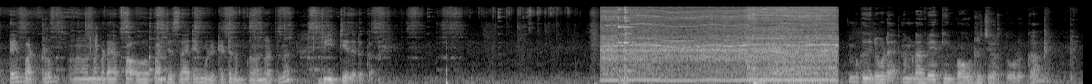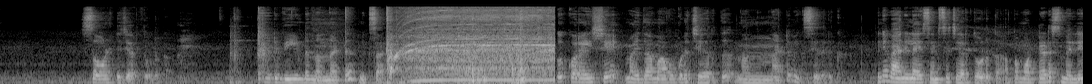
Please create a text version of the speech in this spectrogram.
മുട്ടയും ബട്ടറും നമ്മുടെ പഞ്ചസാരയും കൂടി ഇട്ടിട്ട് നമുക്ക് നന്നായിട്ടൊന്ന് ബീറ്റ് ചെയ്തെടുക്കാം. നമുക്കിതിലൂടെ നമ്മുടെ ബേക്കിംഗ് പൗഡർ ചേർത്ത് കൊടുക്കാം. സോൾട്ട് ചേർത്ത് കൊടുക്കാം. എന്നിട്ട് വീണ്ടും നന്നായിട്ട് മിക്സ് ആക്കാം. നമുക്ക് കുറേശ്ശെ മൈദാമാവും കൂടെ ചേർത്ത് നന്നായിട്ട് മിക്സ് ചെയ്തെടുക്കാം. പിന്നെ വാനില എസൻസ് ചേർത്ത് കൊടുക്കുക അപ്പോൾ മുട്ടയുടെ സ്മെല്ല്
